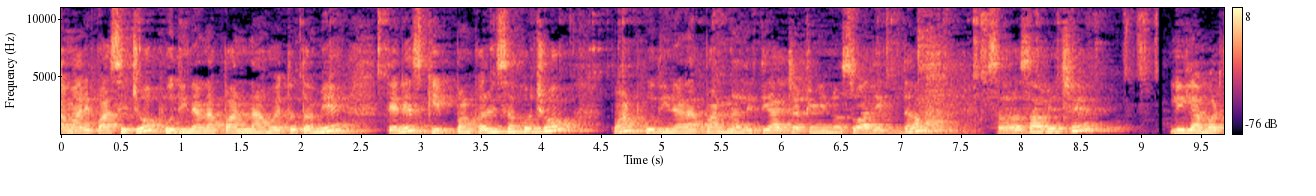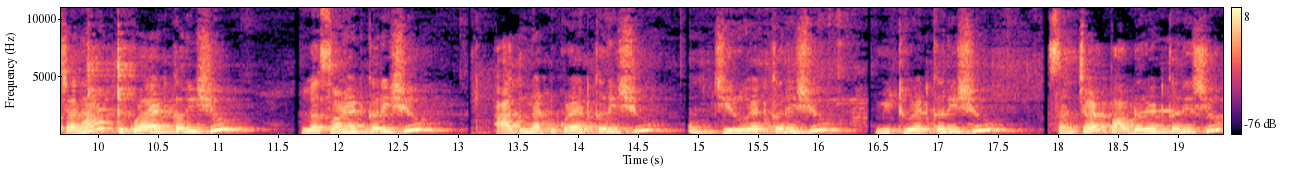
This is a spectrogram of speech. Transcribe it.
તમારી પાસે જો ફુદીનાના પાન ના હોય તો તમે તેને સ્કીપ પણ કરી શકો છો. પણ ફુદીનાના પાનના લીધે આ ચટણીનો સ્વાદ એકદમ સરસ આવે છે. લીલા મરચાંના ટુકડા એડ કરીશું, લસણ એડ કરીશું, આદુના ટુકડા એડ કરીશું, જીરું એડ કરીશું, મીઠું એડ કરીશું, સંચળ પાવડર એડ કરીશું.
